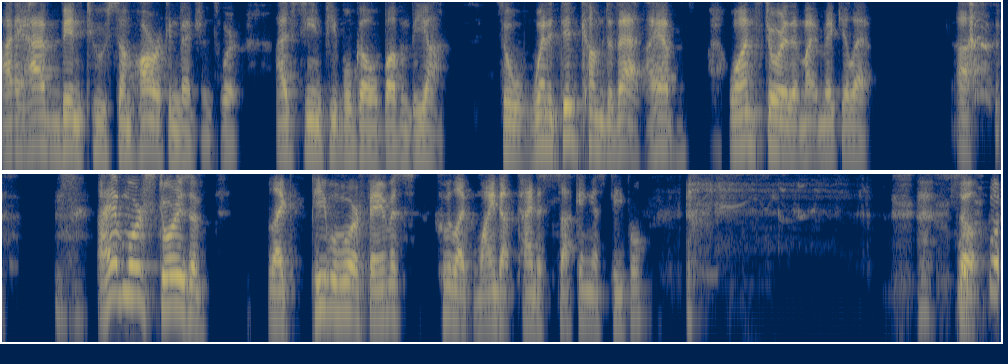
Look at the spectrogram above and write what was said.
I have been to some horror conventions where I've seen people go above and beyond. So when it did come to that, I have one story that might make you laugh. Uh, I have more stories of like people who are famous who like wind up kind of sucking as people. so well, well,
